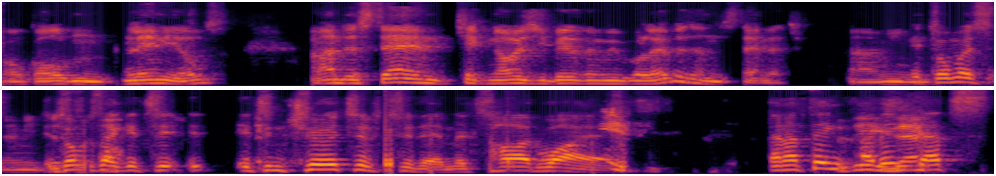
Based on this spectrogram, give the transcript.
or golden millennials, understand technology better than we will ever understand it. I mean, it's almost, I mean, it's almost like it's, it's intuitive to them. It's hardwired. Yes. And I think, I think that's,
